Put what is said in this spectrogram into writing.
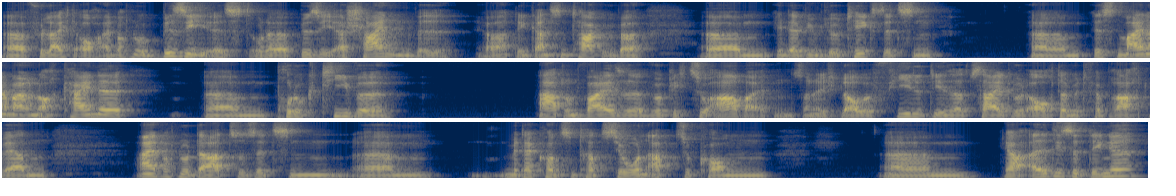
äh, vielleicht auch einfach nur busy ist oder busy erscheinen will, ja, den ganzen Tag über ähm, in der Bibliothek sitzen, ähm, ist meiner Meinung nach keine ähm, produktive Art und Weise wirklich zu arbeiten, sondern ich glaube, viel dieser Zeit wird auch damit verbracht werden, einfach nur da zu sitzen, ähm, mit der Konzentration abzukommen. Ähm, ja, all diese Dinge.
